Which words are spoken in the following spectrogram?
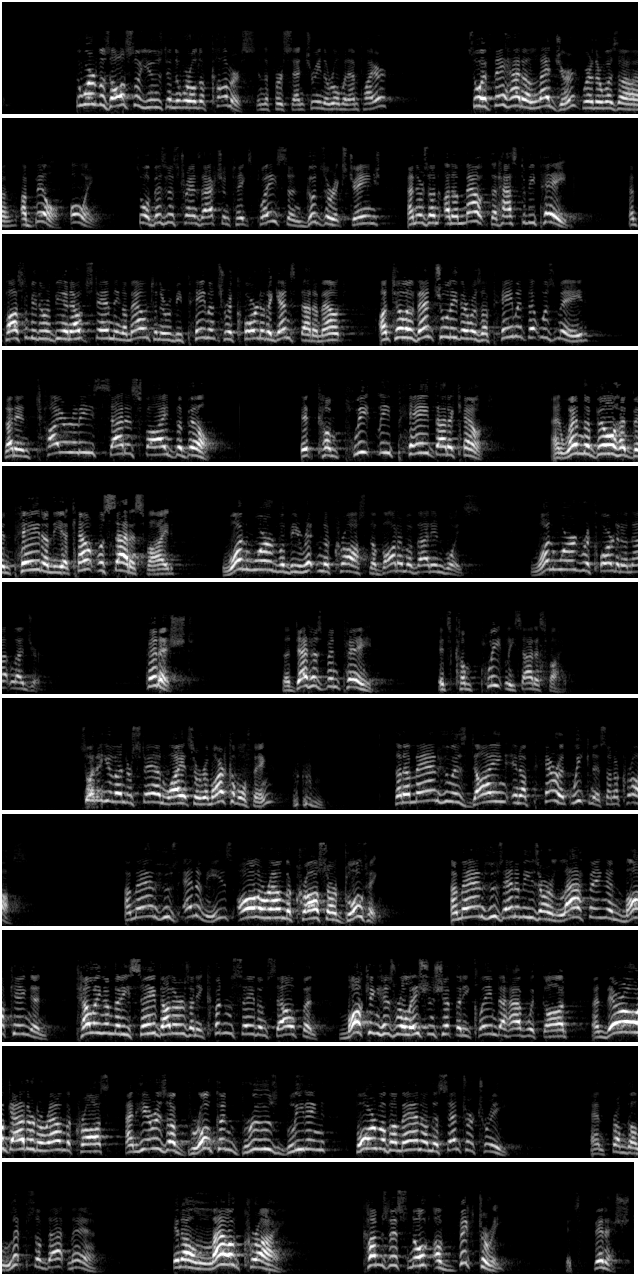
The word was also used in the world of commerce in the first century in the Roman Empire. So if they had a ledger where there was a, a bill owing, so a business transaction takes place and goods are exchanged, and there's an, an amount that has to be paid. And possibly there would be an outstanding amount, and there would be payments recorded against that amount until eventually there was a payment that was made that entirely satisfied the bill. It completely paid that account. And when the bill had been paid and the account was satisfied, one word would be written across the bottom of that invoice. One word recorded in that ledger. Finished. The debt has been paid. It's completely satisfied. So I think you'll understand why it's a remarkable thing that a man who is dying in apparent weakness on a cross, a man whose enemies all around the cross are gloating, a man whose enemies are laughing and mocking and telling him that he saved others and he couldn't save himself and mocking his relationship that he claimed to have with God. And they're all gathered around the cross, and here is a broken, bruised, bleeding form of a man on the center tree. And from the lips of that man, in a loud cry, comes this note of victory. It's finished.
